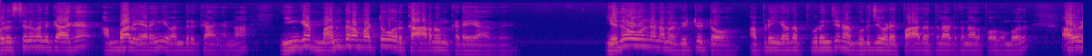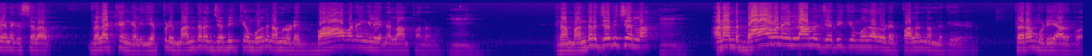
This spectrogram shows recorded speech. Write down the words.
ஒரு சிறுவனுக்காக அம்பாள் இறங்கி வந்திருக்காங்கன்னா இங்க மந்திரம் மட்டும் ஒரு காரணம் கிடையாது. ஏதோ ஒண்ணு நம்ம விட்டுட்டோம் அப்படிங்கிறத புரிஞ்சு நான் குருஜியோட பாதத்துல அடுத்த நாள் போகும்போது அவர் எனக்கு சில விளக்கங்கள் எப்படி மந்திரம் ஜபிக்கும் போது நம்மளுடைய பாவனைகள் என்னெல்லாம் பண்ணணும். ஏன்னா மந்திரம் ஜபிச்சிடலாம். ஆனா அந்த பாவனை இல்லாமல் ஜெபிக்கும் போது அதோட பலன் நம்மளுக்கு பெற முடியாது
